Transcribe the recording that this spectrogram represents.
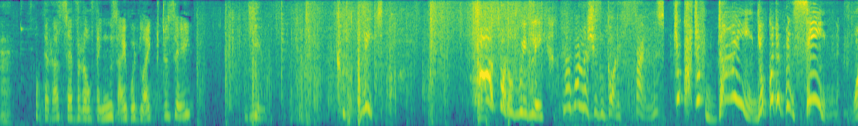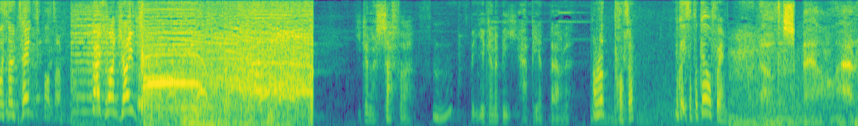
Mm. There are several things I would like to say. You. Complete. Ah, Hard-boiled Weasley. No wonder she hasn't got any friends. You could have died. You could have been seen. Why so tense, Potter? Nice one, James! You're gonna suffer, hmm? but you're gonna be happy about it. Oh, look, Potter. You've got yourself a girlfriend. You know the smell, Harry.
